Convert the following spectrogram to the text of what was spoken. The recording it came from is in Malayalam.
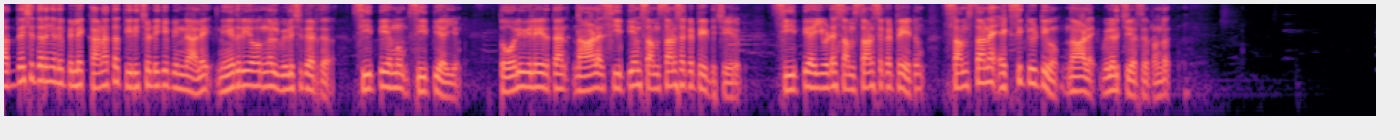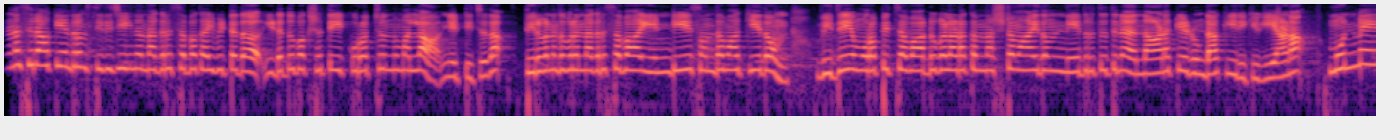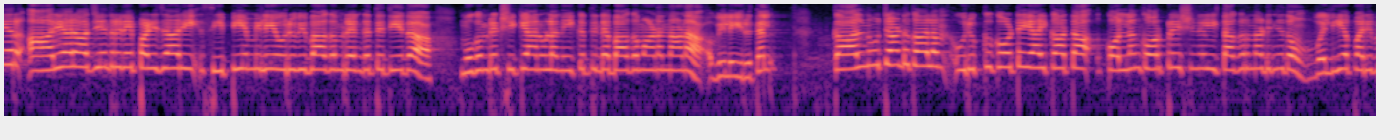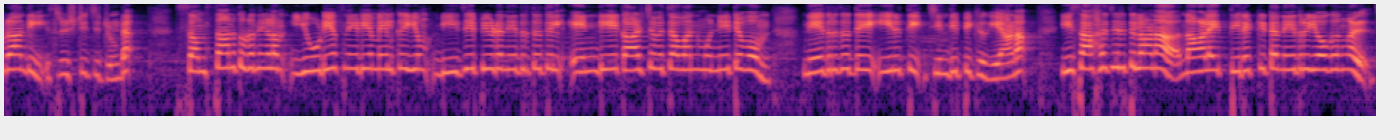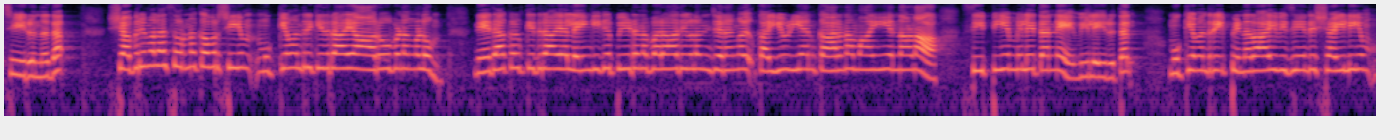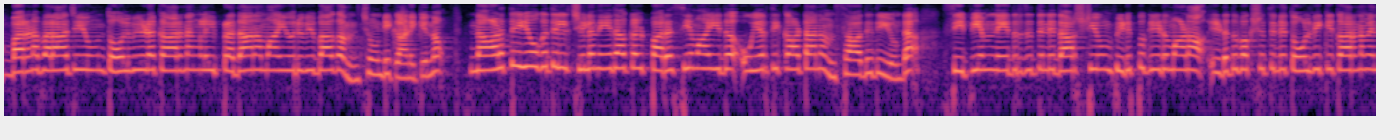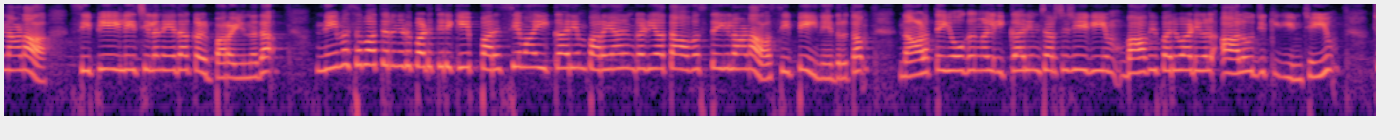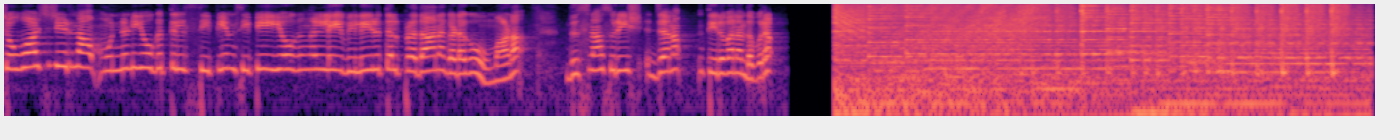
തദ്ദേശ തെരഞ്ഞെടുപ്പിലെ കനത്ത തിരിച്ചടിക്ക് പിന്നാലെ നേതൃയോഗങ്ങൾ വിളിച്ചു ചേർത്ത് സി പി എമ്മും സി പി ഐയും. തോൽവി വിലയിരുത്താൻ നാളെ സി പി എം സംസ്ഥാന സെക്രട്ടേറിയറ്റ് ചേരും. സി പി ഐയുടെ സംസ്ഥാന സെക്രട്ടേറിയറ്റും സംസ്ഥാന എക്സിക്യൂട്ടീവും നാളെ വിളിച്ചു ചേർത്തിട്ടുണ്ട് ഭരണസിരാ കേന്ദ്രം സ്ഥിതി ചെയ്യുന്ന നഗരസഭ കൈവിട്ടത് ഇടതുപക്ഷത്തെ കുറച്ചൊന്നുമല്ല ഞെട്ടിച്ചത്. തിരുവനന്തപുരം നഗരസഭ എൻ ഡി എ സ്വന്തമാക്കിയതും വിജയമുറപ്പിച്ച വാർഡുകളടക്കം നഷ്ടമായതും നേതൃത്വത്തിന് നാണക്കേടുണ്ടാക്കിയിരിക്കുകയാണ്. മുൻ മേയർ ആര്യ രാജേന്ദ്രനെ പഴിചാരി സി പി എമ്മിലെ ഒരു വിഭാഗം രംഗത്തെത്തിയത് മുഖം രക്ഷിക്കാനുള്ള നീക്കത്തിന്റെ ഭാഗമാണെന്നാണ് വിലയിരുത്തൽ. കാൽനൂറ്റാണ്ടുകാലം ഉരുക്കുകോട്ടയായി കാത്ത കൊല്ലം കോർപ്പറേഷനിൽ തകർന്നടിഞ്ഞതും വലിയ പരിഭ്രാന്തി സൃഷ്ടിച്ചിട്ടുണ്ട്. സംസ്ഥാനത്തുടനീളം യു ഡി എഫ് നേടിയ മേൽക്കൈയും ബി ജെ പിയുടെ നേതൃത്വത്തിൽ എൻ ഡി എ കാഴ്ചവെച്ച വൻ മുന്നേറ്റവും നേതൃത്വത്തെ ഇരുത്തി ചിന്തിപ്പിക്കുകയാണ്. ഈ സാഹചര്യത്തിലാണ് നാളെ തിരക്കിട്ട നേതൃയോഗങ്ങൾ ചേരുന്നത്. ശബരിമല സ്വർണ കവർച്ചയും മുഖ്യമന്ത്രിക്കെതിരായ ആരോപണങ്ങളും നേതാക്കൾക്കെതിരായ ലൈംഗിക പീഡന പരാതികളും ജനങ്ങൾ കൈയൊഴിയാൻ കാരണമായി എന്നാണ് സി പി എമ്മിലെ തന്നെ വിലയിരുത്തൽ. മുഖ്യമന്ത്രി പിണറായി വിജയന്റെ ശൈലിയും ഭരണപരാജയവും തോൽവിയുടെ കാരണങ്ങളിൽ പ്രധാനമായി ഒരു വിഭാഗം ചൂണ്ടിക്കാണിക്കുന്നു. നാളത്തെ യോഗത്തിൽ ചില നേതാക്കൾ പരസ്യമായി ഇത് ഉയർത്തിക്കാട്ടാനും സാധ്യതയുണ്ട്. സി പി എം നേതൃത്വത്തിന്റെ ദാർഷ്ട്യവും പിടിപ്പുകേടുമാണ് ഇടതുപക്ഷത്തിന്റെ തോൽവിക്ക് കാരണമെന്നാണ് സി പി ഐയിലെ ചില നേതാക്കൾ പറയുന്നത്. നിയമസഭാ തെരഞ്ഞെടുപ്പ് അടുത്തിരിക്കെ പരസ്യമായി ഇക്കാര്യം പറയാനും കഴിയാത്ത അവസ്ഥയിലാണ് സി പി ഐ നേതൃത്വം. നാളത്തെ യോഗങ്ങൾ ഇക്കാര്യം ചർച്ച ചെയ്യുകയും ഭാവി പരിപാടികൾ ആലോചിക്കുകയും ചെയ്യും. ചൊവ്വാഴ്ച ചേരുന്ന മുന്നണി യോഗത്തിൽ C P M C P I യോഗങ്ങളിലെ വിലയിരുത്തൽ പ്രധാന ഘടകവുമാണ്. ദിസ്ന സുരേഷ് ജനം തിരുവനന്തപുരം.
